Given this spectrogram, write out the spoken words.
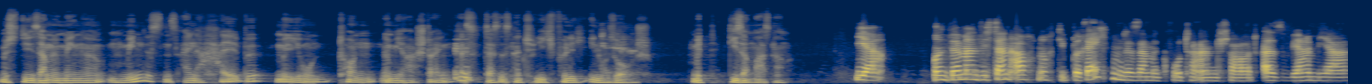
müsste die Sammelmenge um mindestens eine halbe Million Tonnen im Jahr steigen. Das, mhm. das ist natürlich völlig illusorisch mit dieser Maßnahme. Ja, und wenn man sich dann auch noch die Berechnung der Sammelquote anschaut, also wir haben ja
